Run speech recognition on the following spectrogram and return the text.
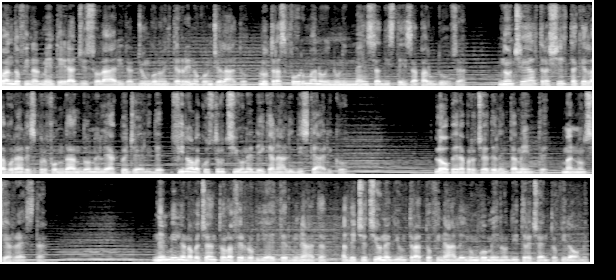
Quando finalmente i raggi solari raggiungono il terreno congelato, lo trasformano in un'immensa distesa paludosa. Non c'è altra scelta che lavorare sprofondando nelle acque gelide fino alla costruzione dei canali di scarico. L'opera procede lentamente, ma non si arresta. Nel 1900 la ferrovia è terminata, ad eccezione di un tratto finale lungo meno di 300 km.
